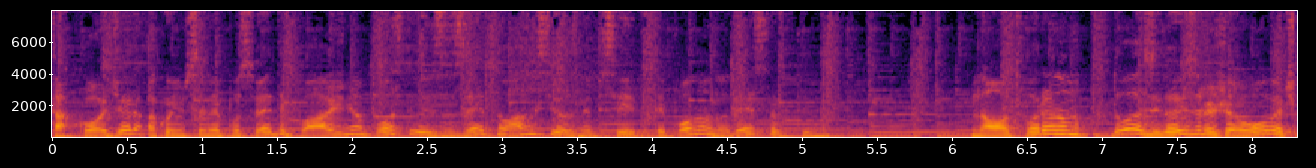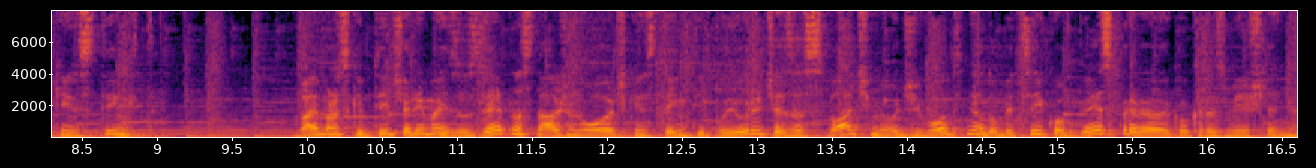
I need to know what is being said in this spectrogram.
Također, ako im se ne posveti pažnja, postaju izuzetno anksiozni psi te ponovno destruktivni. Na otvorenom dolazi do izražaja lovački instinkt. Vajmarski ptičar ima izuzetno snažan lovački instinkt i pojurit će za svačime od životinja do bicikla bez prevelikog razmišljanja.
